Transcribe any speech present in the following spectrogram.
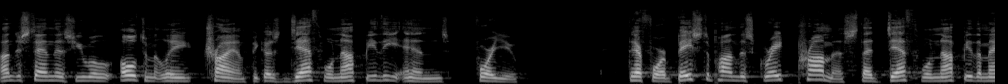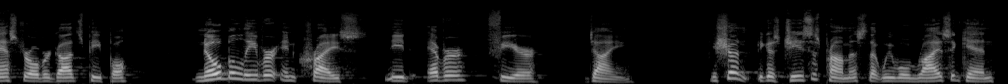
understand this, you will ultimately triumph because death will not be the end for you. Therefore, based upon this great promise that death will not be the master over God's people, no believer in Christ need ever fear dying. You shouldn't, because Jesus promised that we will rise again,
